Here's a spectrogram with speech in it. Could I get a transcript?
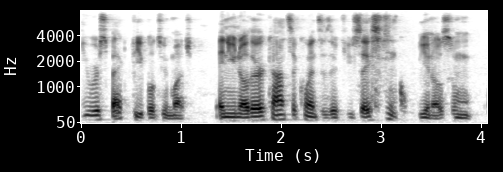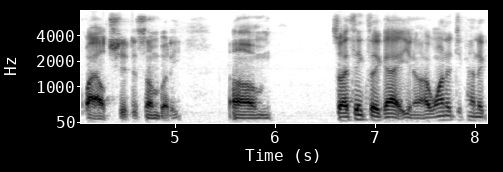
you respect people too much, and you know there are consequences if you say some you know some wild shit to somebody. Um, so I think the guy, you know, I wanted to kind of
